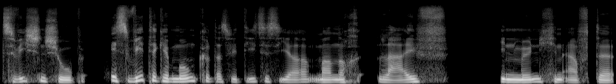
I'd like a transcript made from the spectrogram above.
Zwischenschub. Es wird ja gemunkelt, dass wir dieses Jahr mal noch live in München auf der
